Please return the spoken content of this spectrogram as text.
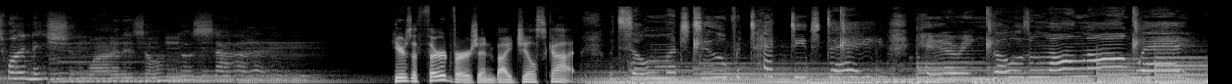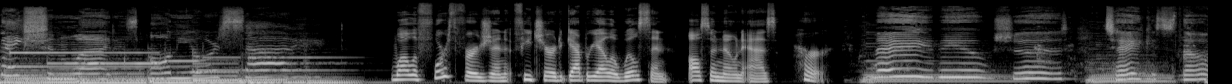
That's why Nationwide is on your side. Here's a third version by Jill Scott. With so much to protect each day, caring goes a long, long way. Nationwide is on your side. While a fourth version featured Gabriella Wilson, also known as Her. Maybe you should take it slow.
